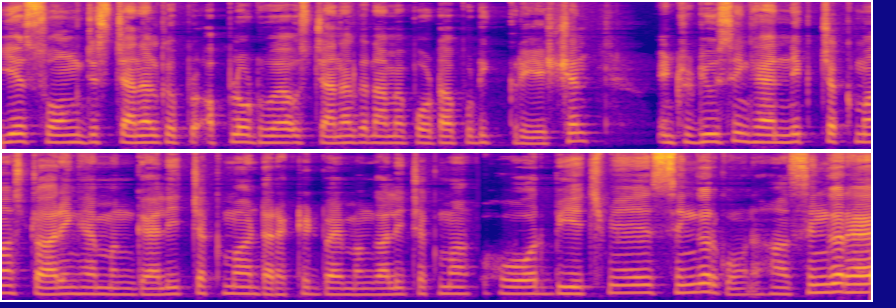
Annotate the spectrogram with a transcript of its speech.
ये सॉन्ग जिस चैनल के ऊपर अपलोड हुआ है, उस चैनल का नाम है पोटापुटी क्रिएशन इंट्रोड्यूसिंग है निक चकमा स्टारिंग है मंगाली चकमा डायरेक्टेड बाय मंगाली चकमा और बीच में सिंगर कौन है? हाँ सिंगर है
